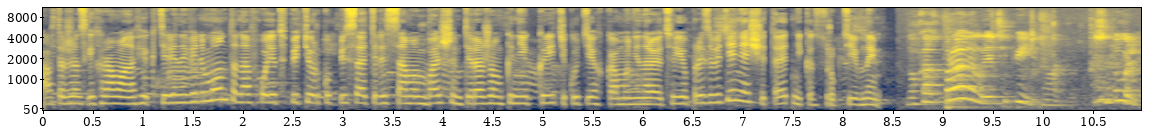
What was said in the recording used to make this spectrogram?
Автор женских романов Екатерина Вильмонт, она входит в пятерку писателей с самым большим тиражом книг. Критику тех, кому не нравится ее произведение, считает неконструктивной. Но, как правило, эти письма столь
